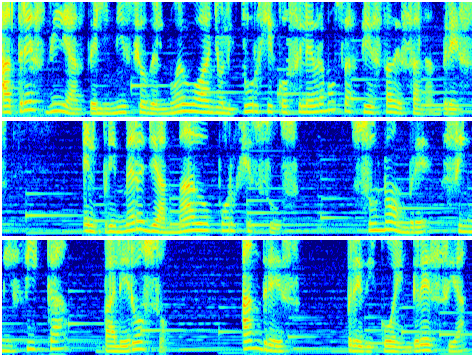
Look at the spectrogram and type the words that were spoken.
a tres días del inicio del nuevo año litúrgico celebramos la fiesta de San Andrés, el primer llamado por Jesús. Su nombre significa valeroso. Andrés predicó en Grecia,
